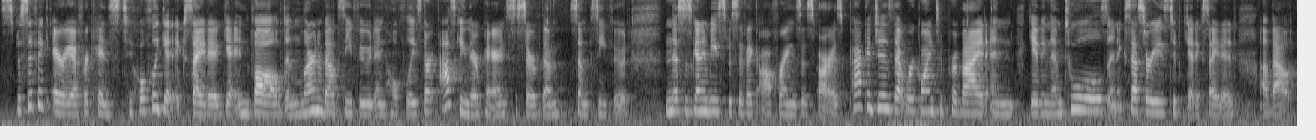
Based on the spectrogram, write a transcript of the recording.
specific area for kids to hopefully get excited, get involved, and learn about seafood, and hopefully start asking their parents to serve them some seafood. And this is going to be specific offerings as far as packages that we're going to provide and giving them tools and accessories to get excited about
